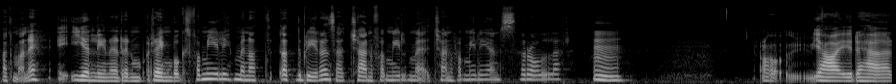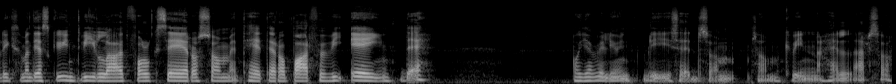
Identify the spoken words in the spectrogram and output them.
att man är egentligen en regnbågsfamilj, men att, att det blir en så här kärnfamilj med kärnfamiljens roller. Mm. Och jag har ju det här liksom att jag skulle inte vilja att folk ser oss som ett heteropar, för vi är inte det. Och jag vill ju inte bli sedd som, som kvinna heller, så,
